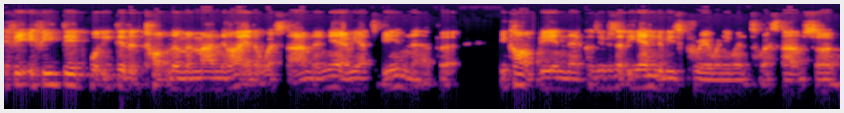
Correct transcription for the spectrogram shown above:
If he if he did what he did at Tottenham and Man United at West Ham, then yeah, he had to be in there. But he can't be in there because he was at the end of his career when he went to West Ham. So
